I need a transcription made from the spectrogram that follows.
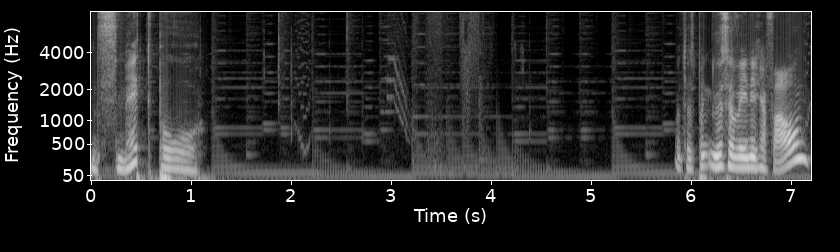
Ein Smetbo. Und das bringt nur so wenig Erfahrung?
